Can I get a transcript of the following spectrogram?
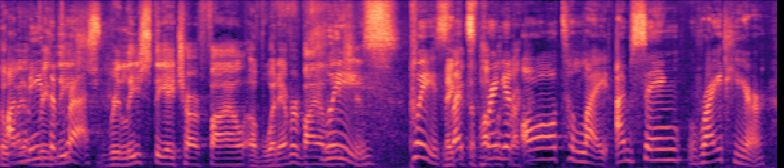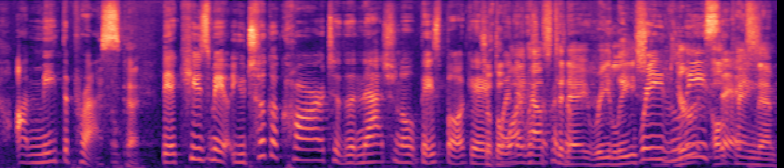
now, White on House Meet release, the Press. release the HR file of whatever violations. Please, please, let's it bring it record. all to light. I'm saying right here on Meet the Press. Okay. They accused me. You took a car to the national baseball game. So the White House no today released, Release you're it. okaying them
